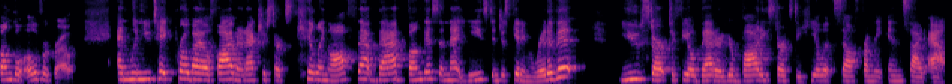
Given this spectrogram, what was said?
fungal overgrowth. And when you take ProBio 5 and it actually starts killing off that bad fungus and that yeast and just getting rid of it, you start to feel better. Your body starts to heal itself from the inside out.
